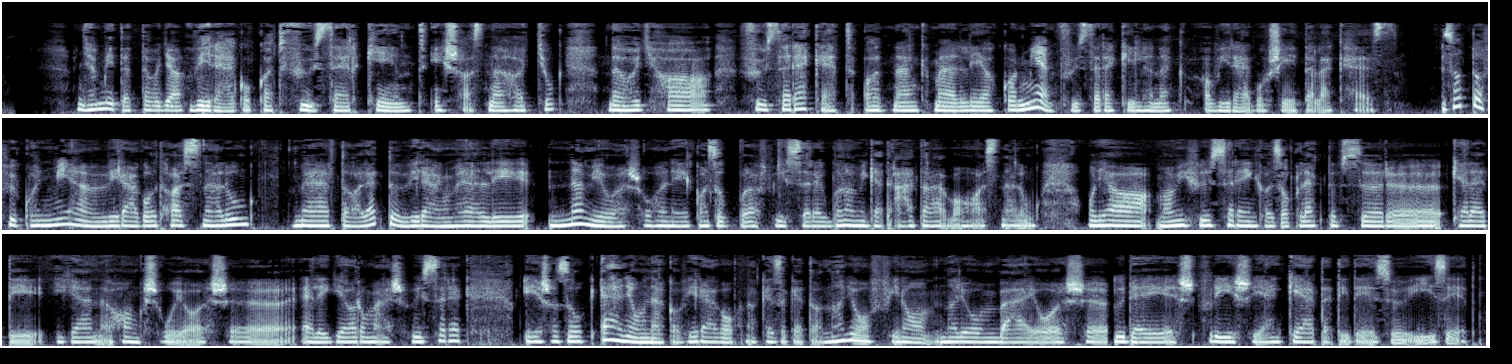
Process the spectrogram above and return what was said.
Ugye említette, hogy a virágokat fűszerként is használhatjuk, de hogyha fűszereket adnánk mellé, akkor milyen fűszerek illenek a virágos ételekhez? Ez attól függ, hogy milyen virágot használunk, mert a legtöbb virág mellé nem javasolnék azokból a fűszerekből, amiket általában használunk. Ugye a, a fűszereink azok legtöbbször keleti, igen hangsúlyos, eléggé aromás fűszerek, és azok elnyomnák a virágoknak ezeket a nagyon finom, nagyon bájos, üdejés, friss, ilyen kertet idéző ízét.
